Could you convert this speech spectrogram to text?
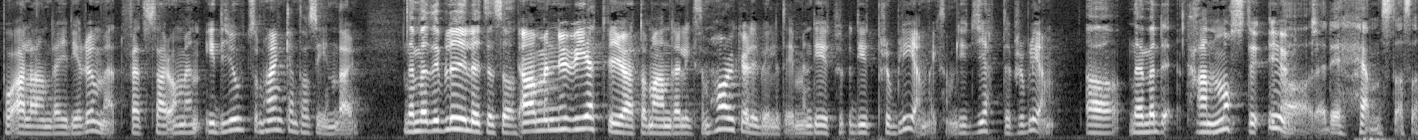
på alla andra i det rummet. För att så här, om en idiot som han kan ta sig in där. Nej men det blir lite så. Ja, men nu vet vi ju att de andra liksom har credibility. Men det är ett, det är ett problem liksom. Det är ett jätteproblem. Ja, nej men det... Han måste ut. Ja, det- det är hemskt alltså.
